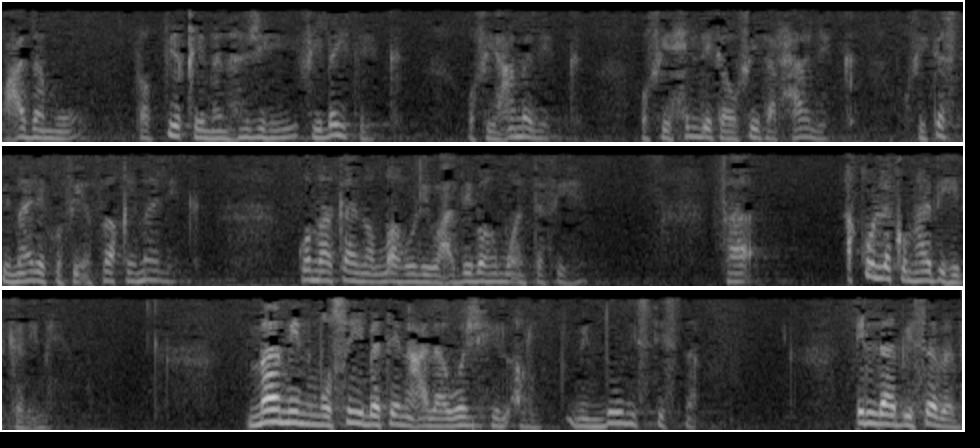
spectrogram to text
وعدم تطبيق منهجه في بيتك وفي عملك وفي حلك وفي ترحالك وفي كسب مالك وفي إنفاق مالك وما كان الله ليعذبهم وأنت فيهم. فأقول لكم هذه الكلمة ما من مصيبة على وجه الأرض من دون استثناء إلا بسبب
